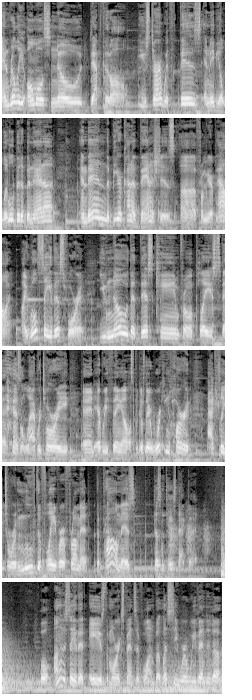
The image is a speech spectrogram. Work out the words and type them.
And really almost no depth at all. You start with fizz and maybe a little bit of banana, and then the beer kind of vanishes uh, from your palate. I will say this for it you know that this came from a place that has a laboratory and everything else because they're working hard actually to remove the flavor from it. The problem is, it doesn't taste that good. Well, I'm going to say that A is the more expensive one, but let's see where we've ended up.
